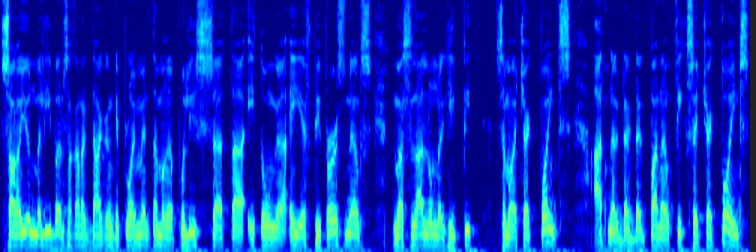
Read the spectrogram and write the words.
Sa ngayon, maliban sa karagdagang deployment ng mga pulis at uh, itong uh, AFP personnels, mas lalong naghigpit sa mga checkpoints at nagdagdag pa ng fix sa checkpoints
